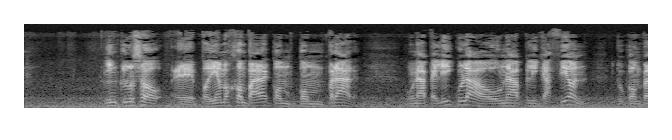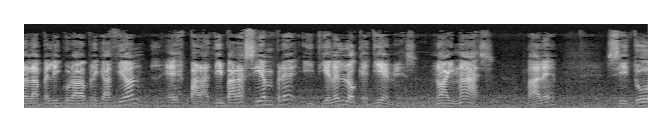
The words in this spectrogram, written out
incluso podríamos comparar con comprar una película o una aplicación Tú compras la película o la aplicación, es para ti para siempre y tienes lo que tienes, no hay más, ¿vale? Si tú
